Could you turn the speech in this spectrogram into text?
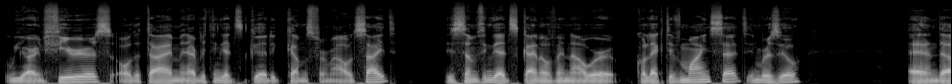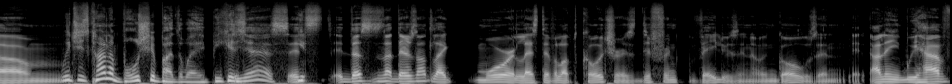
we are inferiors all the time and everything that's good it comes from outside. This is something that's kind of in our collective mindset in Brazil. And um Which is kind of bullshit, by the way, because yes it's it does not there's not like more or less developed cultures, different values you know and goals and i mean we have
